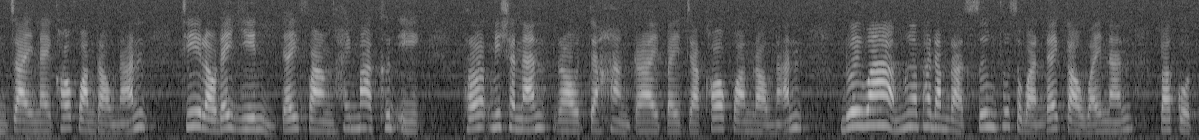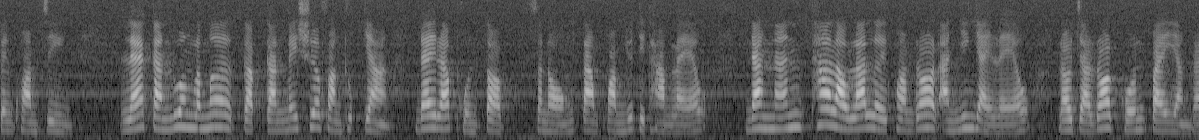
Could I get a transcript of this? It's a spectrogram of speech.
นใจในข้อความเหล่านั้น ที่เราได้ยินได้ฟังให้มากขึ้นอีก เพราะมิฉะนั้นเราจะห่างไกลไปจากข้อความเหล่านั้น ด้วยว่าเมื่อพระดำรัสซึ่งทูตสวรรค์ได้กล่าวไว้นั้น ปรากฏเป็นความจริง และการล่วงละเมิดกับการไม่เชื่อฟังทุกอย่าง ได้รับผลตอบสนองตามความยุติธรรมแล้ว ดังนั้นถ้าเราละเลยความรอดอันยิ่งใหญ่แล้ว เราจะรอดพ้นไปอย่างไร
